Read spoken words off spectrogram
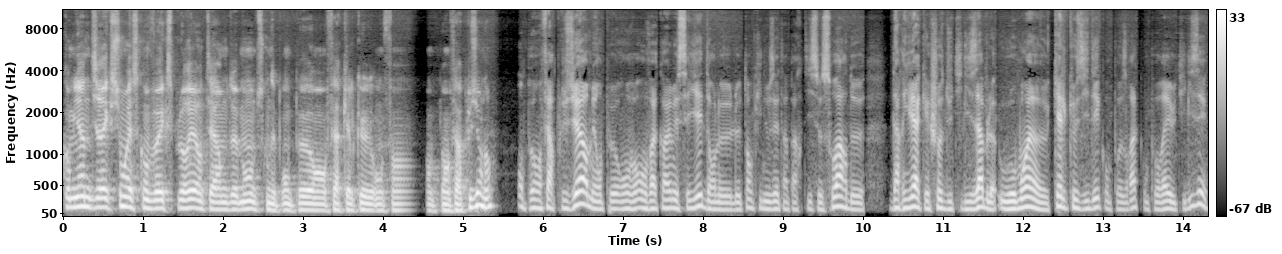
combien de directions est-ce qu'on veut explorer en termes de monde? Parce qu'on peut en faire quelques, on peut en faire plusieurs, non? On peut en faire plusieurs, mais on, peut, on, va quand même essayer, dans le, temps qui nous est imparti ce soir, d'arriver à quelque chose d'utilisable ou au moins euh, quelques idées qu'on posera qu'on pourrait utiliser.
